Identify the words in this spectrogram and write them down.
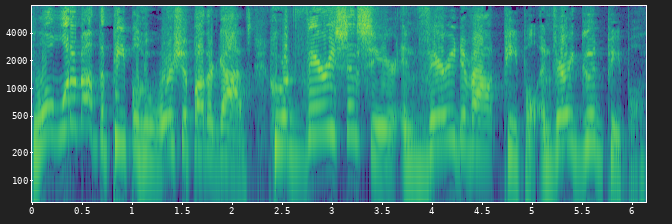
Well, what about the people who worship other gods, who are very sincere and very devout people and very good people?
